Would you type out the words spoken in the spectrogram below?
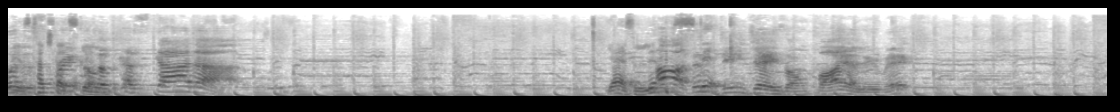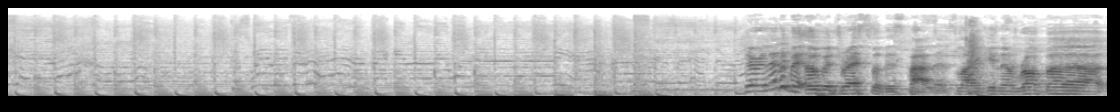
Oh, yeah, a touch sprinkle of cascada. Yes, lip Ah, stick. this DJ's on fire, Lumix. They're a little bit overdressed for this palace, like in a rubber,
